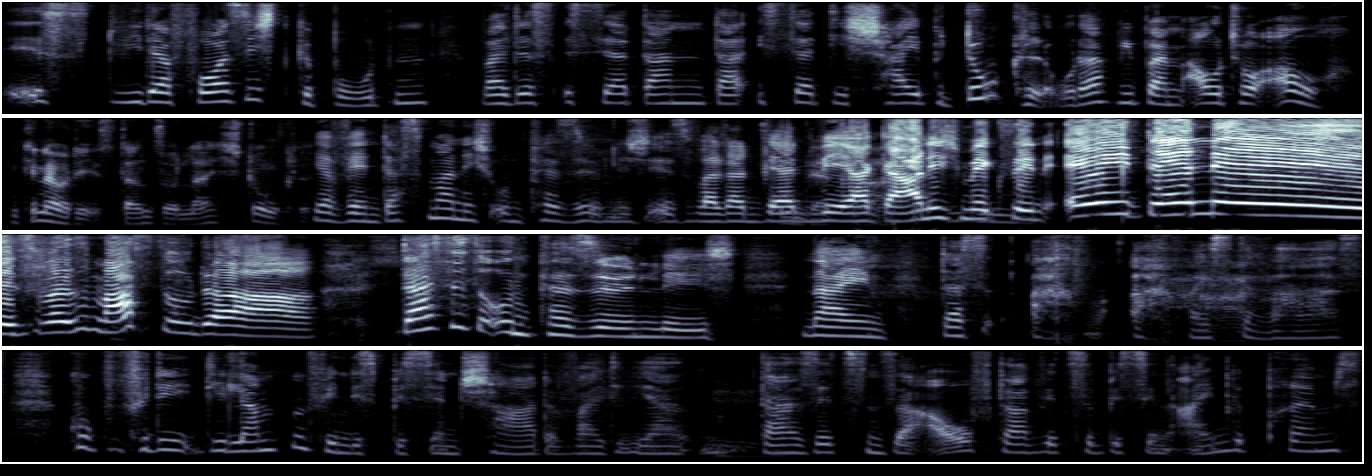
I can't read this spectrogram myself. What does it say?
ist wieder Vorsicht geboten, weil das ist ja dann, da ist ja die Scheibe dunkel, oder? Wie beim Auto auch. Genau, die ist dann so leicht dunkel. Ja, wenn das mal nicht unpersönlich ist, weil dann werden wir ja Tat. gar nicht mehr sehen. Ey, Dennis, was machst du da? Das ist unpersönlich. Nein, das, ach, ach, weißt du was? Guck, für die, die Lampen finde ich es ein bisschen schade, weil die ja, da sitzen sie auf, da wird sie ein bisschen eingebremst.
